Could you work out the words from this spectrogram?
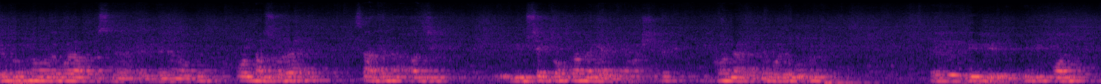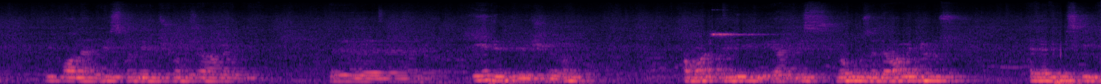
Gökhan'ın orada gol atmasına neden oldu. Ondan sonra zaten azıcık yüksek toplarla gelmeye başladık. Kornerden de golü bulduk. E, bir bir bitti, bir puan. Bir puan yani bir sıfır diye düşmemize rağmen e, iyidir diye düşünüyorum. Ama dediğim gibi yani biz yolumuza devam ediyoruz. Hedefimiz ilk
